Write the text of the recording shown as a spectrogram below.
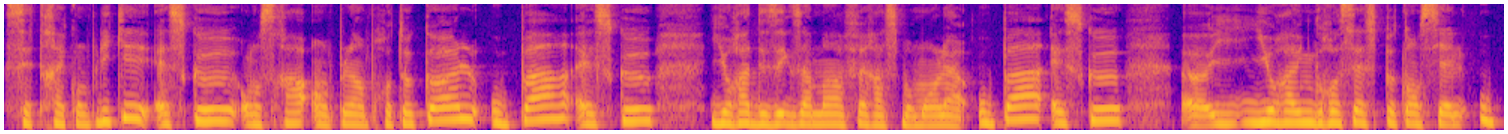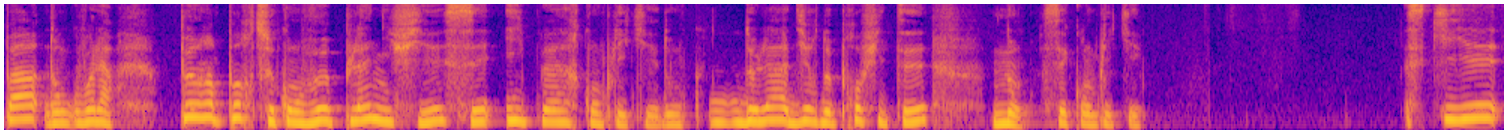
c'est très compliqué. Est-ce que on sera en plein protocole ou pas? Est-ce que il y aura des examens à faire à ce moment-là ou pas? Est-ce que euh, il y aura une grossesse potentielle ou pas? Donc voilà, peu importe ce qu'on veut planifier, c'est hyper compliqué. Donc de là à dire de profiter, non, c'est compliqué. Ce qui est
